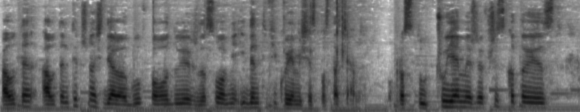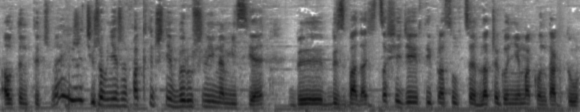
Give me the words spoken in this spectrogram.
auten- autentyczność dialogów powoduje, że dosłownie identyfikujemy się z postaciami. Po prostu czujemy, że wszystko to jest autentyczne i że ci żołnierze faktycznie wyruszyli na misję, by, by zbadać, co się dzieje w tej placówce, dlaczego nie ma kontaktu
